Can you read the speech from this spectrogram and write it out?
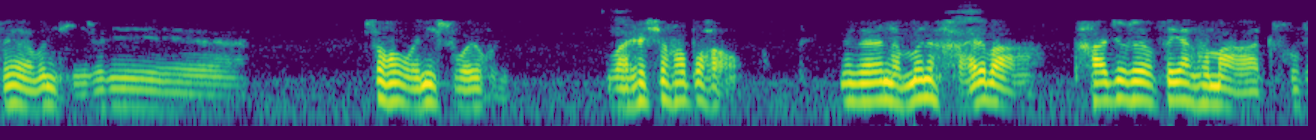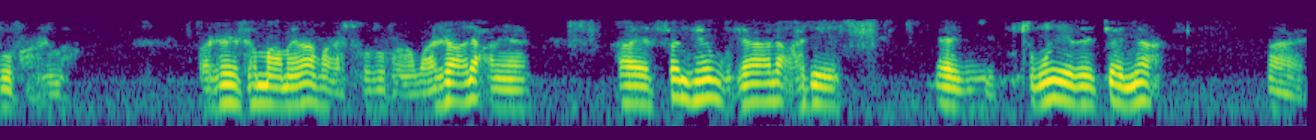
出现问题，说的，上回我跟你说一回，完事信号不好，那个怎么那孩子吧，他就是非让他妈出租房去嘛，完事他妈没办法出租房，完事俺俩呢，哎，三天五天俺俩还得，哎，总也得见面，哎，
